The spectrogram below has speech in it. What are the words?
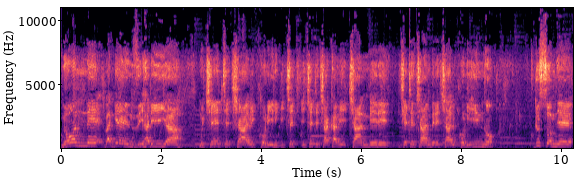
None bagenzi hariya mu cete c'abikorinto igice- icete ca kabi ca mbere icete ca mbere c'abikorinto dusomye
